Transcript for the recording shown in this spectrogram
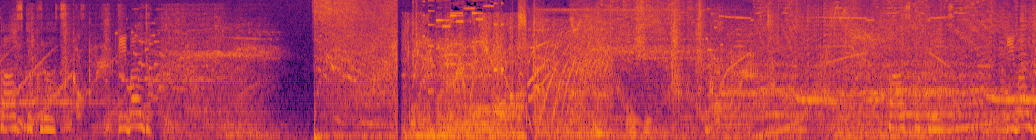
ファーストクローズ。ディバイド俺も仲間に入れろこうしよファーストクローズ。ディバイド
